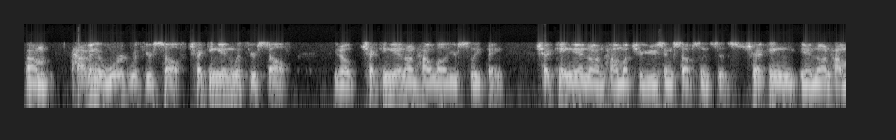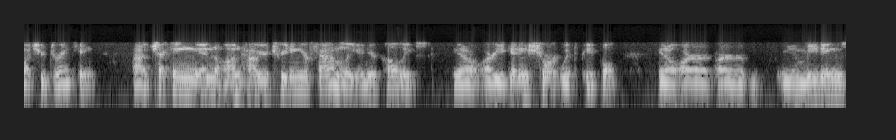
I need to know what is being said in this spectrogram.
Um, having a word with yourself, checking in with yourself, you know, checking in on how well you're sleeping, checking in on how much you're using substances, checking in on how much you're drinking, uh, checking in on how you're treating your family and your colleagues. You know, are you getting short with people? You know, are, are you know, meetings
